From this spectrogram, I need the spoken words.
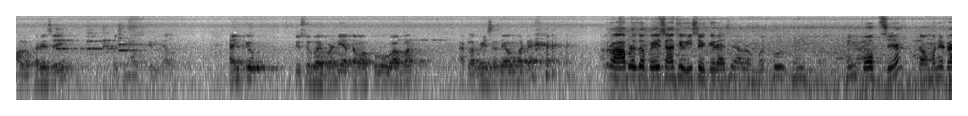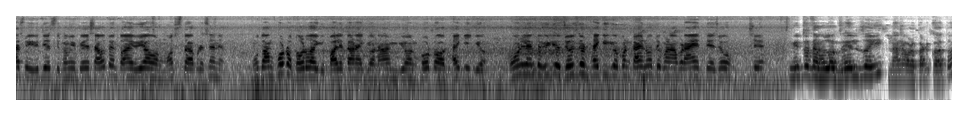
હાલો ઘરે જઈ પછી મોજ કરી હાલો થેન્ક યુ યુસુભાઈ પંડ્યા તમારો ખૂબ ખૂબ આભાર. આટલા પૈસા દેવા માટે. મિત્રો, આપણે તો પૈસાથી રિસીવ કર્યા છે. આપણે મથુર થિંક પોપ છે. તો મની ટ્રાન્સફર વિદેશથી ગમે પૈસા આવતા ને તો અહીં વ્યવહાર મસ્ત આપણે છે ને, હું તો આમ ખોટો દોડવાઈ ગયો પાલીતાણા ગયો ને આમ ગયો ને ખોટો થાકી ગયો. ઓનલાઈન તો વીડિયો જોઈ જોઈને થાકી ગયો, પણ કાંઈ નહોતું, પણ આપણે અહીં તે જો છે. મિત્રો તમે વ્લોગ જોઈ લીધો એ નાનો વાળો કટકો હતો.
